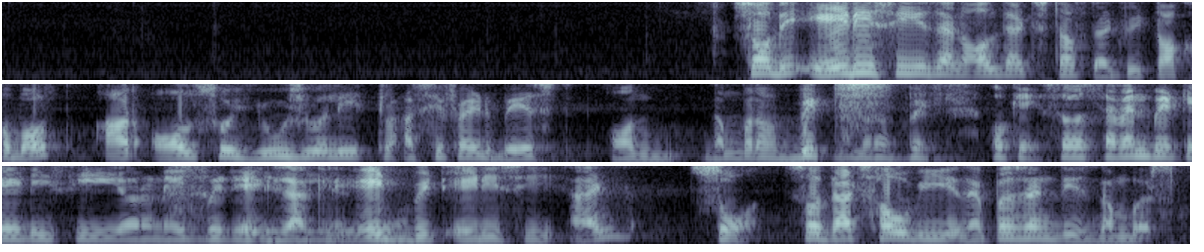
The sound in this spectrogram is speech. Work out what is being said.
So the ADCs and all that stuff that we talk about are also usually classified based on number of bits. Number of bits. Okay, so a 7 bit ADC or an 8 bit ADC. exactly, and so 8 on. bit ADC and so on. So that's how we represent these numbers.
